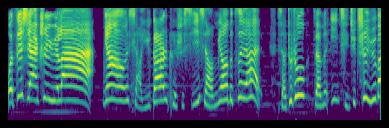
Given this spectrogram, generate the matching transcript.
我最喜爱吃鱼啦！喵，小鱼干可是喜小喵的最爱。小猪猪，咱们一起去吃鱼吧！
